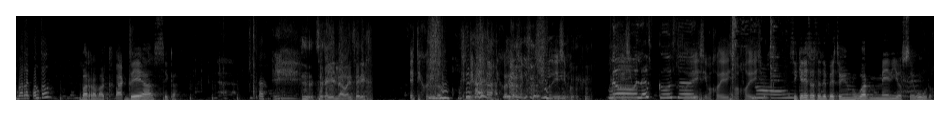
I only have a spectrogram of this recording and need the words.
¿Barra cuánto? Barra back. Back. B-A-C-K. Ah, Se cayó en lava, ¿en serio? Estoy jodido. Estoy, estoy jodidísimo. Jodidísimo. no, las cosas. Jodidísimo, jodidísimo, jodidísimo. No. Si quieres HTTP estoy en un lugar medio seguro.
